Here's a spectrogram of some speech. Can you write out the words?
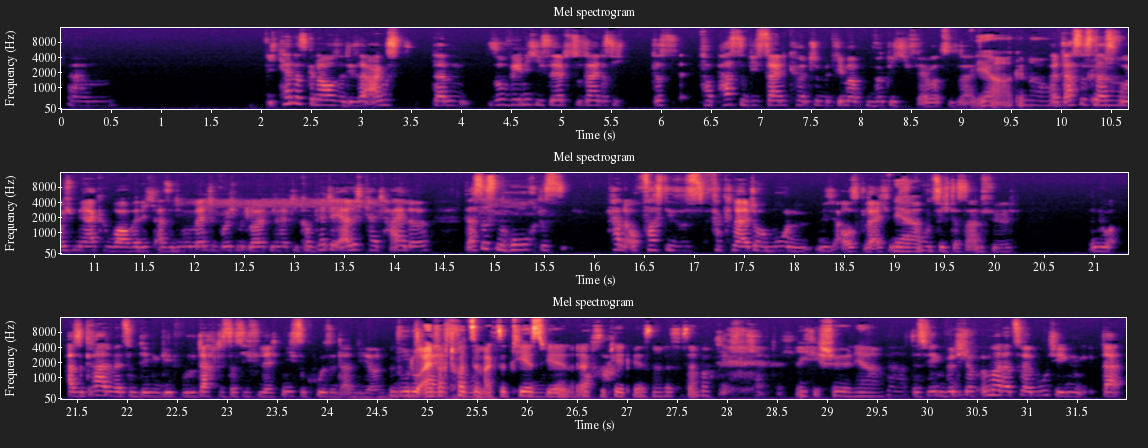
Ähm, ich kenne das genauso, diese Angst, dann so wenig ich selbst zu sein, dass ich das verpasse, wie es sein könnte, mit jemandem wirklich ich selber zu sein. Ja, genau. Weil das ist genau. das, wo ich merke, wow, wenn ich, also die Momente, wo ich mit Leuten halt die komplette Ehrlichkeit teile, das ist ein Hoch, das kann auch fast dieses verknallte Hormon nicht ausgleichen, Ja. wie gut sich das anfühlt. Wenn du, also gerade wenn es um Dinge geht, wo du dachtest, dass sie vielleicht nicht so cool sind an dir. Und Wo du einfach trotzdem du. akzeptierst, wir, Boah. akzeptiert wirst, ne? Das ist einfach Richtig heftig. richtig schön, ja. Ja, deswegen würde ich auch immer dazu ermutigen, da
